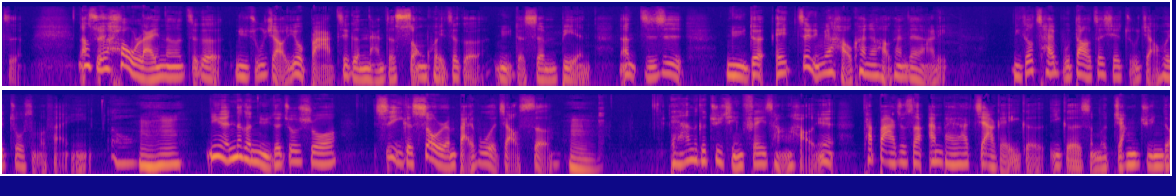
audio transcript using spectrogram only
子。那所以后来呢，这个女主角又把这个男的送回这个女的身边，那只是女的，哎，这里面好看就好看在哪里？你都猜不到这些主角会做什么反应哦。嗯哼，因为那个女的就是说是一个受人摆布的角色。嗯，哎，他那个剧情非常好，因为他爸就是要安排她嫁给一个一个什么将军的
